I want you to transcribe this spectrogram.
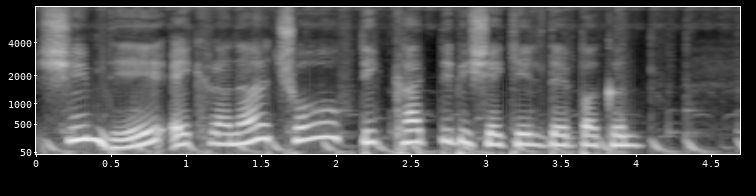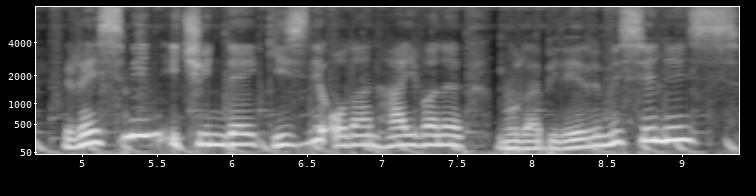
Şimdi ekrana çok dikkatli bir şekilde bakın. Resmin içinde gizli olan hayvanı bulabilir misiniz?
